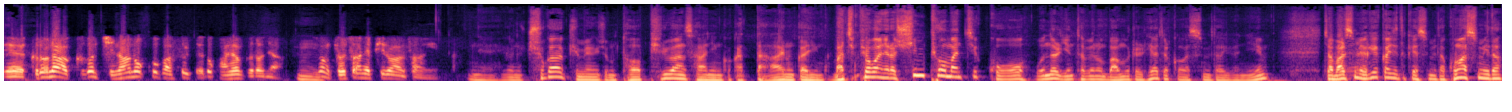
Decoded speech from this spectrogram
예, 그러나 그건 지나놓고 봤을 때도 과연 그러냐? 음. 이건 결산에 필요한 사항입니다. 네, 이건 추가 규명이 좀 더 필요한 사안인 것 같다. 그러니까 마침표가 아니라 쉼표만 찍고 오늘 인터뷰는 마무리를 해야 될 것 같습니다, 의원님. 자, 말씀 여기까지 듣겠습니다. 고맙습니다.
